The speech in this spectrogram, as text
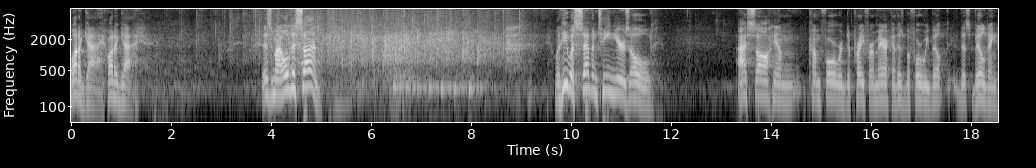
What a guy. What a guy. This is my oldest son. When he was 17 years old, I saw him come forward to pray for America. This was before we built this building.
